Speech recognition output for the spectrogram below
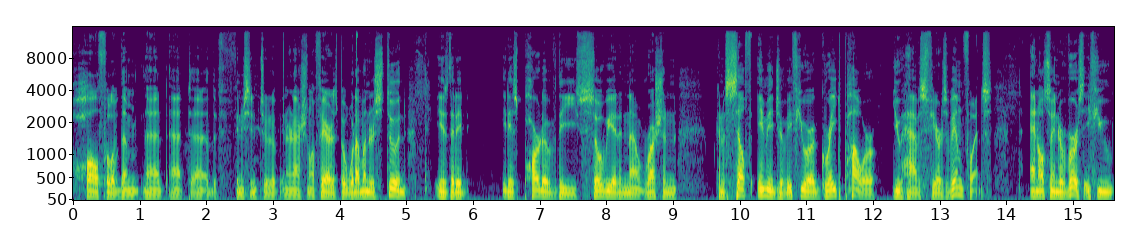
hall full of them at, at uh, the Finnish Institute of International Affairs. But what I've understood is that it it is part of the Soviet and now Russian kind of self-image of if you are a great power, you have spheres of influence. And also in reverse, if you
